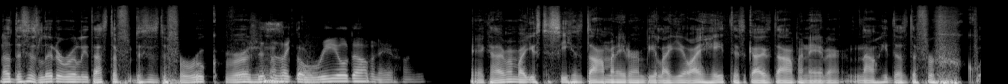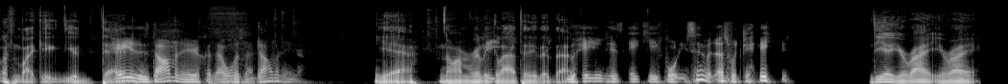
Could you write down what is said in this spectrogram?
No, this is literally that's the this is the Farouk version. This is like the real dominator. Yeah, because I remember I used to see his Dominator and be like, "Yo, I hate this guy's Dominator." Now he does the Farouk one, like you're I dead. hated his dominator because I wasn't a dominator. Yeah, no, I'm really Hey, glad that he did that. You hated his AK forty seven. That's what you hated. Yeah, you're right. You're right.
